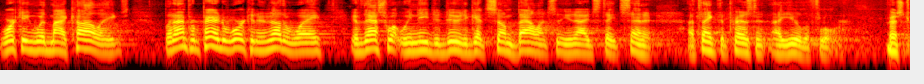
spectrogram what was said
working with my colleagues, but I'm prepared to work in another way if that's what we need to do to get some balance in the United States Senate. I thank the President. I yield the floor. Mr.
